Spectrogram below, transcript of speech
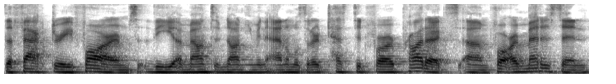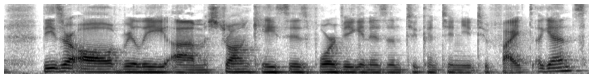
the factory farms, the amount of non-human animals that are tested for our products, um, for our medicine. These are all really um, strong cases for veganism to continue to fight against.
